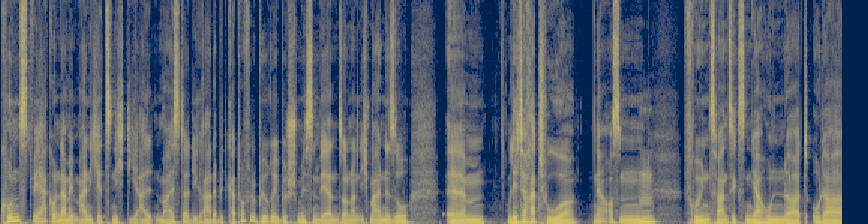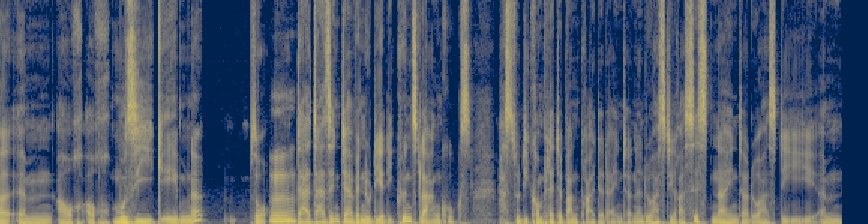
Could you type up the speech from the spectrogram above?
Kunstwerke, und damit meine ich jetzt nicht die alten Meister, die gerade mit Kartoffelpüree beschmissen werden, sondern ich meine so ähm, Literatur ne, aus dem Mhm. frühen 20. Jahrhundert oder ähm, auch, auch Musik eben, ne? So, Mhm. da, da sind ja, wenn du dir die Künstler anguckst, hast du die komplette Bandbreite dahinter. Ne? Du hast die Rassisten dahinter, du hast die ähm,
